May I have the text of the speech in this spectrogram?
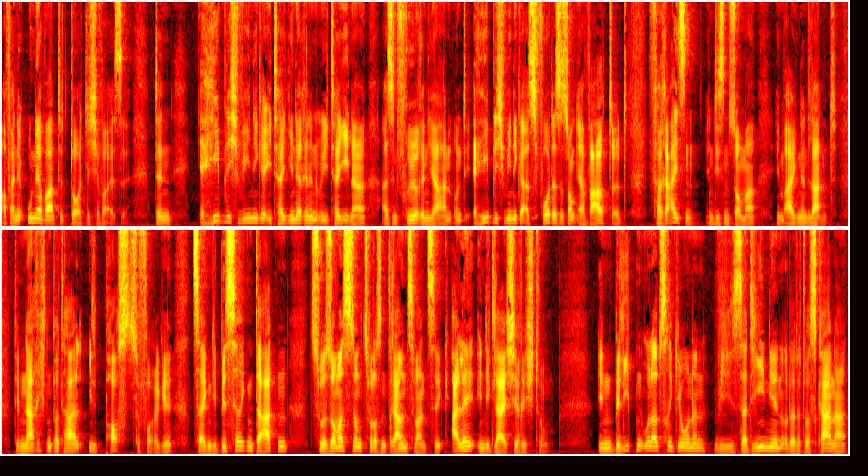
auf eine unerwartet deutliche Weise. Denn erheblich weniger Italienerinnen und Italiener als in früheren Jahren und erheblich weniger als vor der Saison erwartet, verreisen in diesem Sommer im eigenen Land. Dem Nachrichtenportal Il Post zufolge zeigen die bisherigen Daten zur Sommersaison 2023 alle in die gleiche Richtung. In beliebten Urlaubsregionen wie Sardinien oder der Toskana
